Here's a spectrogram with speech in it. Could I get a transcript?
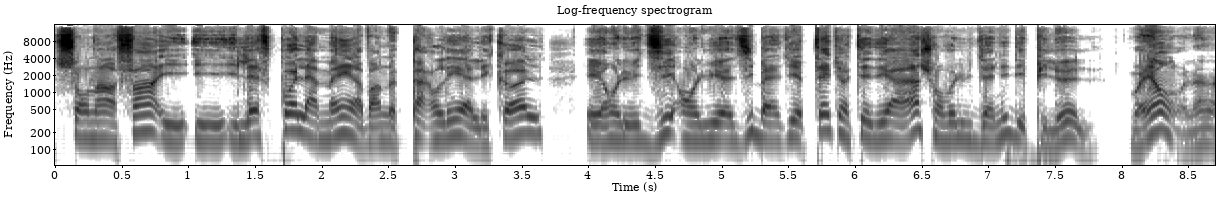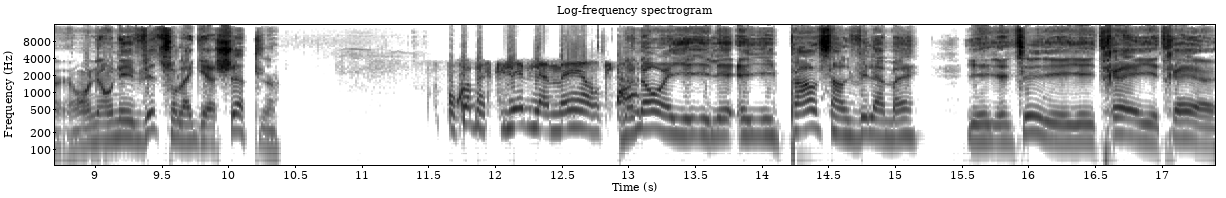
son enfant, il, il, il lève pas la main avant de parler à l'école et on lui dit, on lui a dit, ben il y a peut-être un TDAH, on va lui donner des pilules. Voyons, là, on, est- on est vite sur la gâchette là. Pourquoi? Parce qu'il lève la main en classe. Non, non, il, il, est- il parle sans lever la main. Il, il- est très, il est très, euh,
